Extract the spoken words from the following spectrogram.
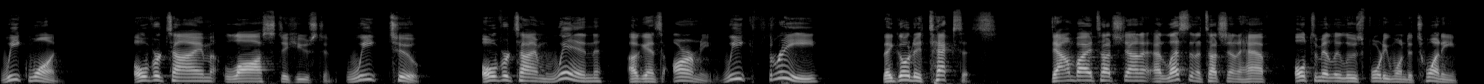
Week one, overtime loss to Houston. Week two, overtime win against Army. Week three, they go to Texas, down by a touchdown at less than a touchdown and a half, ultimately lose 41 to 20.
